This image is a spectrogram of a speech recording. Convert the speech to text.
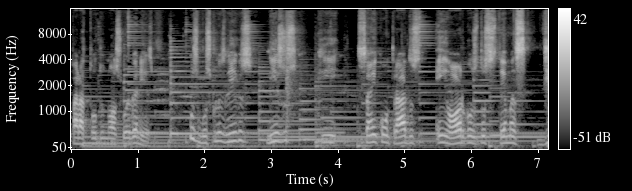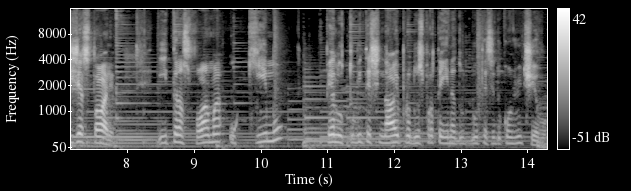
para todo o nosso organismo. Os músculos lisos, lisos que são encontrados em órgãos dos sistemas digestório e transforma o quimo pelo tubo intestinal e produz proteína do, do tecido conjuntivo.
